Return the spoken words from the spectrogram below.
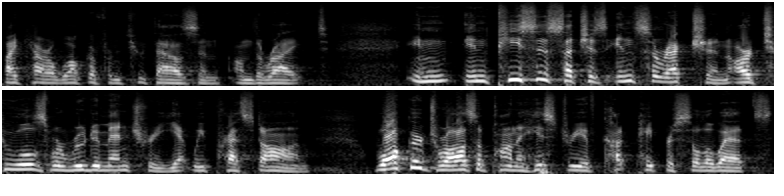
by Kara Walker from 2000 on the right. In, in pieces such as Insurrection, our tools were rudimentary, yet we pressed on. Walker draws upon a history of cut paper silhouettes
